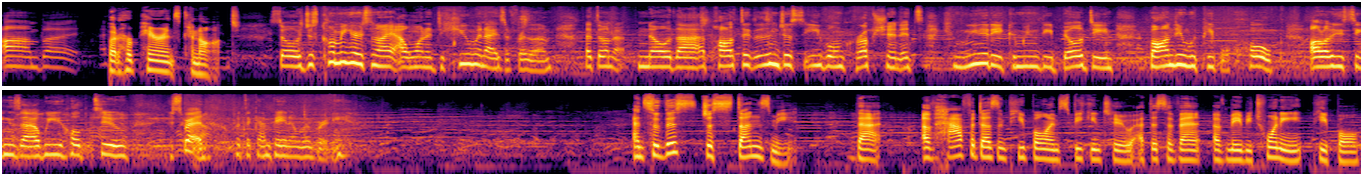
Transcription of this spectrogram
um, but but her parents cannot. So just coming here tonight, I wanted to humanize it for them. Let them know that politics isn't just evil and corruption. It's community, community building, bonding with people, hope. All of these things that we hope to spread with the campaign and with Bernie. And so this just stuns me that of half a dozen people I'm speaking to at this event of maybe 20 people,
